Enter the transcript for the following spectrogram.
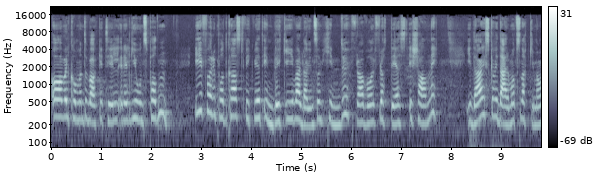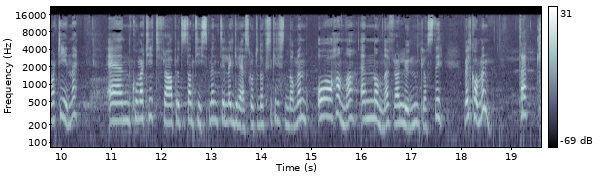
og velkommen tilbake til Religionspodden. I forrige podkast fikk vi et innblikk i hverdagen som hindu fra vår flotte gjest Ishani. I dag skal vi derimot snakke med Martine, en konvertitt fra protestantismen til den gresk-ortodokse kristendommen, og Hanna, en nonne fra Lunden kloster. Velkommen. Takk.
